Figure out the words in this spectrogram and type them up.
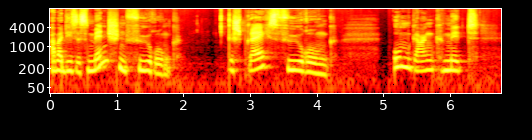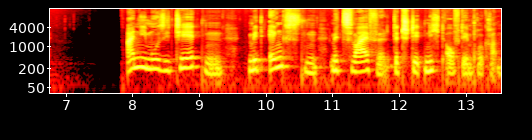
Aber dieses Menschenführung, Gesprächsführung, Umgang mit Animositäten, mit Ängsten, mit Zweifeln, das steht nicht auf dem Programm.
